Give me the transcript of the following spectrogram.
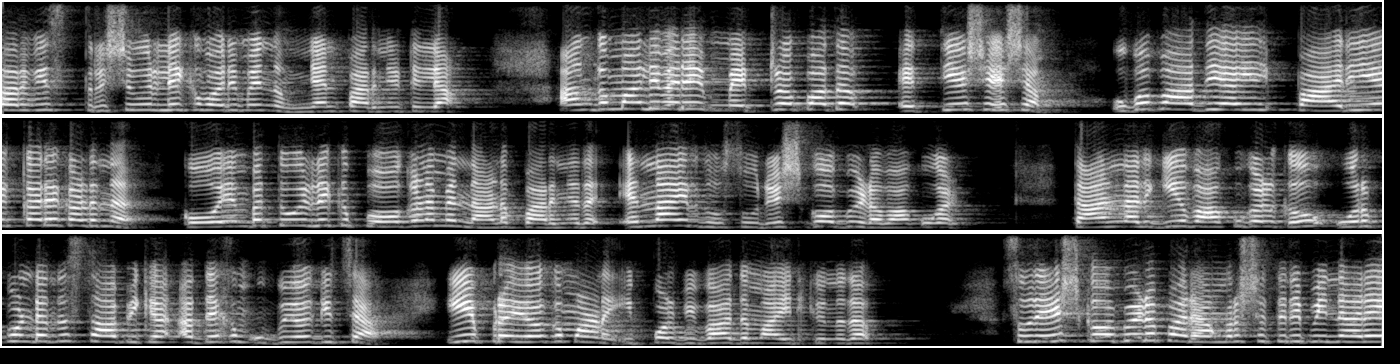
സർവീസ് തൃശൂരിലേക്ക് വരുമെന്നും ഞാൻ പറഞ്ഞിട്ടില്ല. അങ്കമാലി വരെ മെട്രോ പാത എത്തിയ ശേഷം ഉപപാതയായി പാരിയേക്കര കടന്ന് കോയമ്പത്തൂരിലേക്ക് പോകണമെന്നാണ് പറഞ്ഞത്. എന്നായിരുന്നു സുരേഷ് ഗോപിയുടെ വാക്കുകൾ. താൻ നൽകിയ വാക്കുകൾക്ക് ഉറപ്പുണ്ടെന്ന് സ്ഥാപിക്കാൻ അദ്ദേഹം ഉപയോഗിച്ച ഈ പ്രയോഗമാണ് ഇപ്പോൾ വിവാദമായിരിക്കുന്നത്. സുരേഷ് ഗോപിയുടെ പരാമർശത്തിന് പിന്നാലെ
